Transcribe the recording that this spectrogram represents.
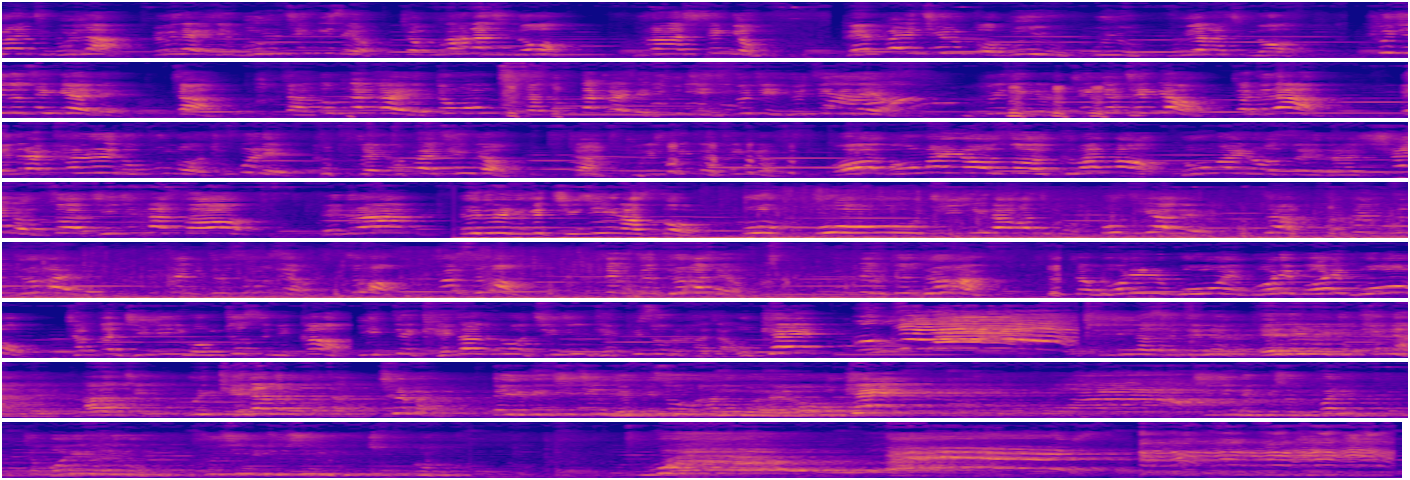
여기다 이제 물을 챙기세요. 자, 물 하나씩 넣어. 물 하나씩 챙겨. 배 빨리 채울 거. 우유, 우유, 우유 하나씩 넣어. 휴지도 챙겨야 돼. 자, 자, 똥 닦아야 돼. 똥. 자, 똥 닦아야 돼. 휴지, 휴지, 휴지 드세요. 휴지 챙겨. 챙겨, 챙겨. 자, 그 다음. 얘들아, 칼로리 높은 거, 초콜릿. 자, 이거 빨리 챙겨. 자, 두 개씩 챙겨, 챙겨. 어, 너무 많이 넣었어. 그만 넣어. 너무 많이 넣었어, 얘들아. 시간이 없어. 지진 났어. 얘들아, 얘들아, 이렇게 지진이 났어. 오, 오, 오, 지진이 나가지고. 숨어! 빨리 숨어! 한쪽 밑으로 들어가세요. 한쪽 밑으로 들어가. 자 머리를 보호해. 머리 머리 보호! 잠깐 지진이 멈췄으니까 이때 계단으로 지진 대피소를 가자. 오케이? 오케이! 지진 났을 때는 엘리베이터 타면 안돼. 알았지? 우리 계단으로 가자. 출발! 이렇게 지진 대피소로 가는 거예요. 오케이? 예! 지진 대피소 빨리. 자 머리 가리고 조심히 조심히. 어. 와!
